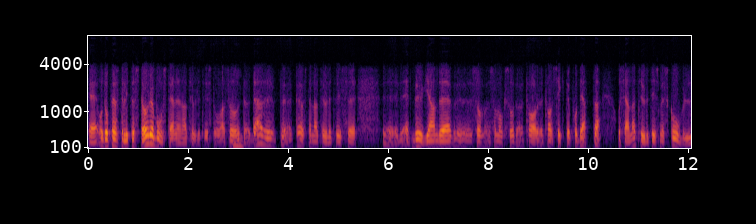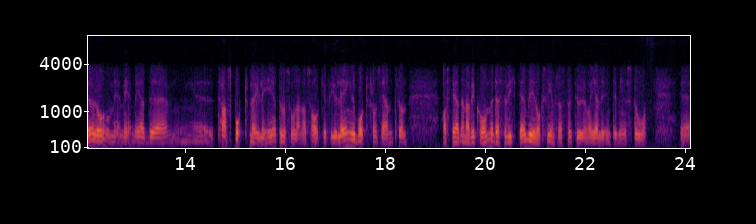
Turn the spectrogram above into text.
Eh, och då behövs det lite större bostäder naturligtvis då. Alltså, mm. Där behövs det naturligtvis eh, ett byggande eh, som, som också tar, tar sikte på detta. Och sen naturligtvis med skolor och med, med, med eh, transportmöjligheter och sådana saker. För ju längre bort från centrum av städerna vi kommer desto viktigare blir också infrastrukturen vad gäller inte minst då eh,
